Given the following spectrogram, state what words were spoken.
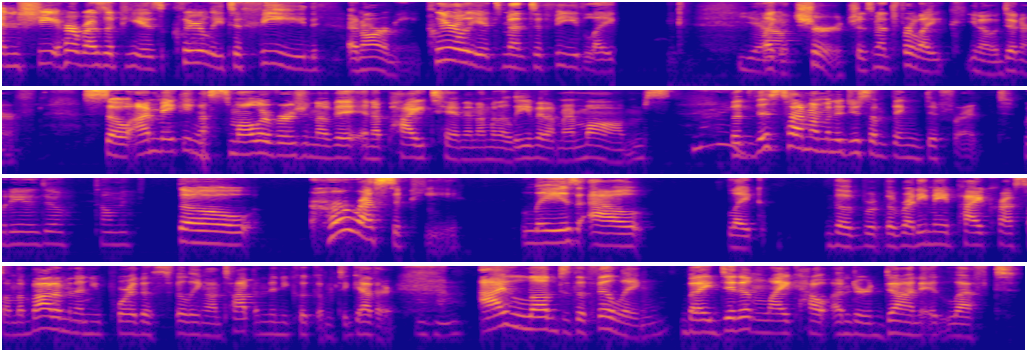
and she her recipe is clearly to feed an army clearly it's meant to feed like Yeah. like a church. It's meant for like, you know, dinner. So I'm making a smaller version of it in a pie tin and I'm going to leave it at my mom's. Nice. But this time I'm going to do something different. what are you gonna do? Tell me. So her recipe lays out like the the ready-made pie crust on the bottom and then you pour this filling on top and then you cook them together. Mhm. I loved the filling, but I didn't like how underdone it left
